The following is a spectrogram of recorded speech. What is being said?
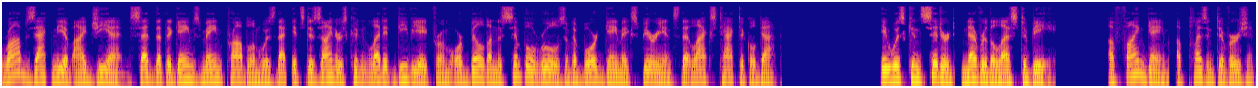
Rob Zacny of IGN said that the game's main problem was that its designers couldn't let it deviate from or build on the simple rules of a board game experience that lacks tactical depth. It was considered, nevertheless to be a fine game, a pleasant diversion.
